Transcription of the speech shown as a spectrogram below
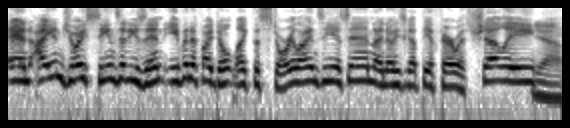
And I enjoy scenes that he's in, even if I don't like the storylines he is in. I know he's got the affair with Shelly. Yeah.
